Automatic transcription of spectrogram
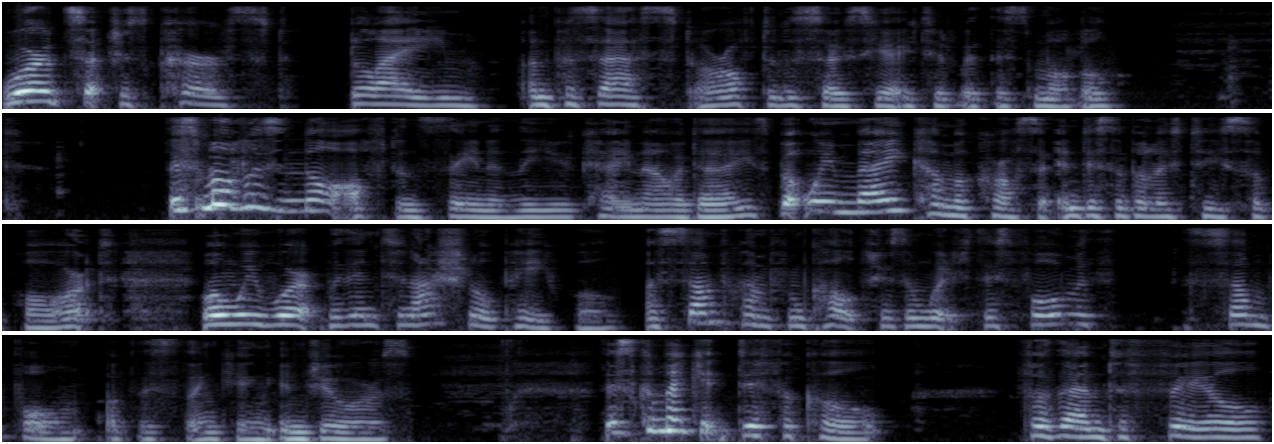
Words such as cursed, blame, and possessed are often associated with this model. This model is not often seen in the UK nowadays, but we may come across it in disability support when we work with international people, as some come from cultures in which this form of some form of this thinking endures. This can make it difficult for them to feel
